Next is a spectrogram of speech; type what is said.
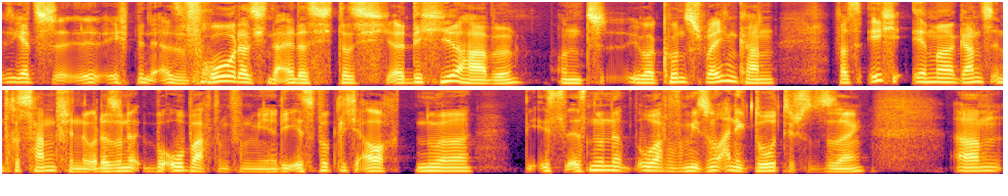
jetzt, ich bin also froh, dass ich, dass ich, dass ich äh, dich hier habe und über Kunst sprechen kann. Was ich immer ganz interessant finde oder so eine Beobachtung von mir, die ist wirklich auch nur, die ist, ist nur eine Beobachtung von mir, so anekdotisch sozusagen. Ähm,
